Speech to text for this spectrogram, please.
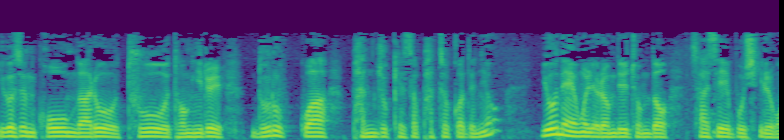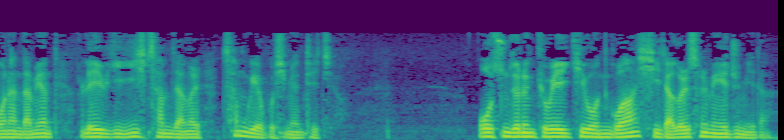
이것은 고운 가루 두 덩이를 누룩과 반죽해서 바쳤거든요. 이 내용을 여러분들이 좀 더 자세히 보시기를 원한다면 레위기 23장을 참고해 보시면 되죠. 오순절은 교회의 기원과 시작을 설명해 줍니다.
